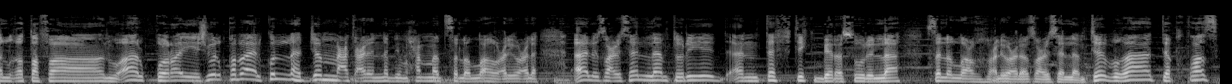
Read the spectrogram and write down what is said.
الغطفان وآل قريش والقبائل كلها تجمعت على النبي محمد صلى الله عليه وعلى آله وصحبه وسلم تريد أن تفتك برسول الله صلى الله عليه وعلى آله وسلم. تبغى تقتص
